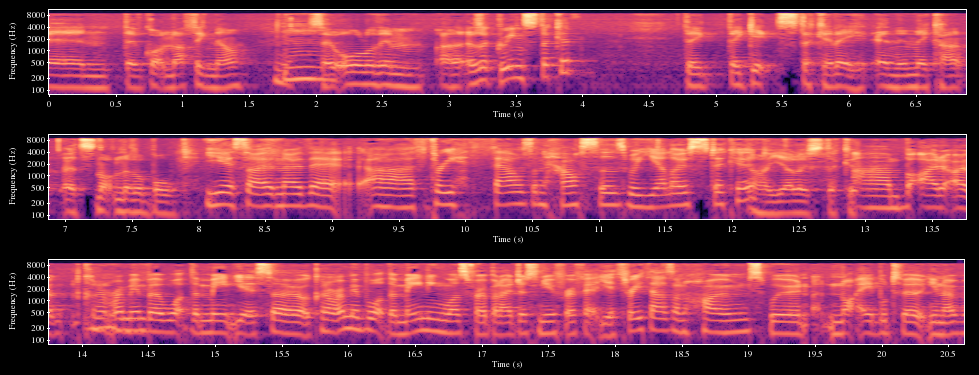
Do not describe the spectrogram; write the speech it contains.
and they've got nothing now. Mm. So all of them, uh, is it green stickered? They they get stickered, eh? And then they can't. It's not livable. Yes, I know that uh, 3,000 houses were yellow stickered. Oh, yellow stickered. Um, but I, I couldn't remember what the mean. Yeah, so I couldn't remember what the meaning was for it. But I just knew for a fact, yeah, three thousand homes were not able to. You know,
